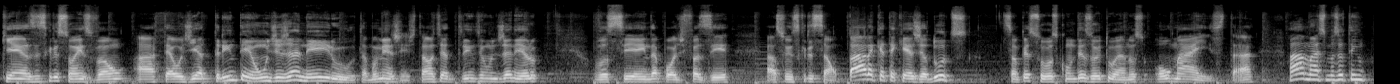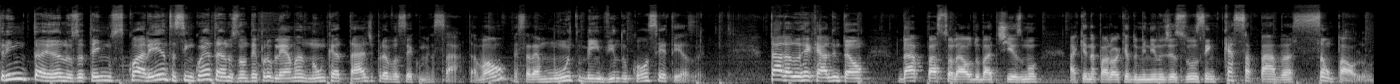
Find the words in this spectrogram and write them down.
que as inscrições vão até o dia 31 de janeiro, tá bom, minha gente? Então, até 31 de janeiro você ainda pode fazer a sua inscrição. Para catequese de adultos, são pessoas com 18 anos ou mais, tá? Ah, Márcio, mas eu tenho 30 anos, eu tenho uns 40, 50 anos, não tem problema, nunca é tarde para você começar, tá bom? Você será muito bem-vindo com certeza. Tá dado o recado então da Pastoral do Batismo aqui na Paróquia do Menino Jesus em Caçapava, São Paulo.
